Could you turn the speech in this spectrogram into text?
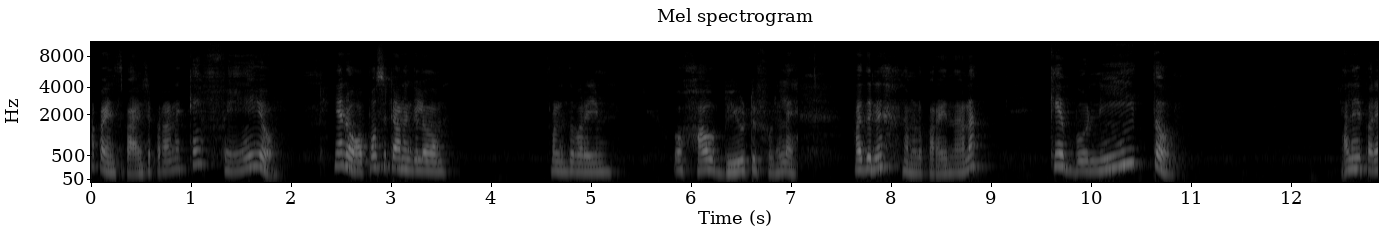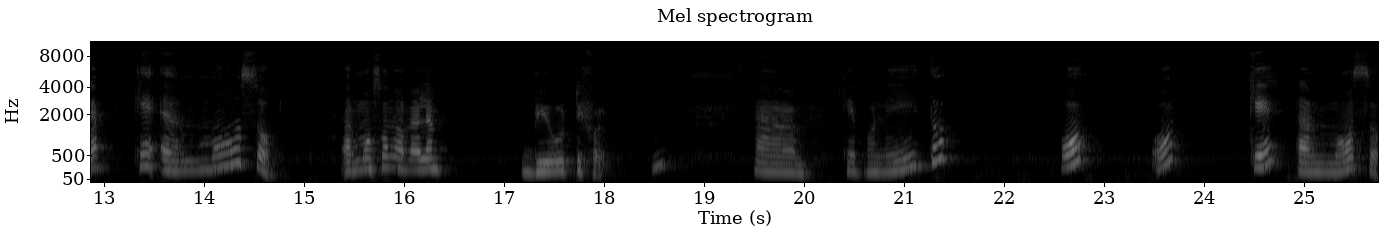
അപ്പോൾ അതിന് സ്പാനിഷ് പറയുകയാണ് കെഫേയോ ഞാൻ ഓപ്പോസിറ്റ് ആണെങ്കിലോ നമ്മളെന്ത് പറയും? ഓ ഹൗ ബ്യൂട്ടിഫുൾ അല്ലേ? അതിന് നമ്മൾ പറയുന്നതാണ് കെ bonito. അല്ലെങ്കിൽ പറയാം കെ എർമോസോ എർമോസോ എന്ന് പറഞ്ഞാലും ബ്യൂട്ടിഫുൾ കെ ബൊണീത്തോ ഓ ഓ കെ എർമോസോ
